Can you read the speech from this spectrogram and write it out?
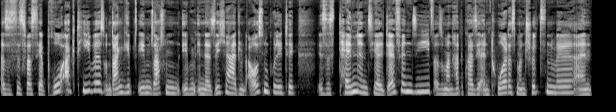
also es ist was sehr Proaktives und dann gibt es eben Sachen eben in der Sicherheit und Außenpolitik ist es tendenziell defensiv. Also man hat quasi ein Tor, das man schützen will, ein,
